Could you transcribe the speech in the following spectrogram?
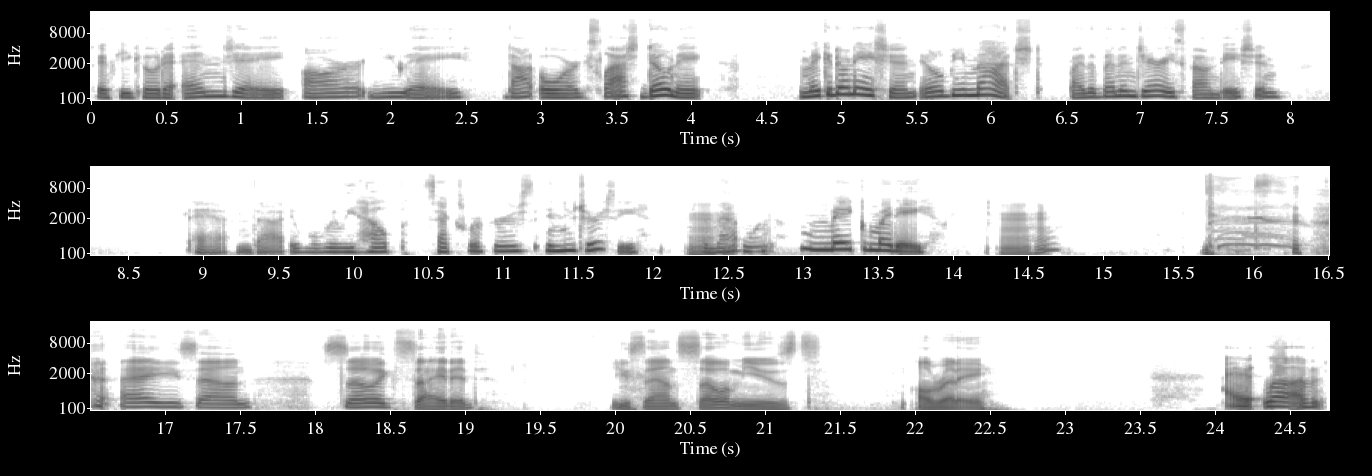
So if you go to njrua.org slash donate and make a donation, it'll be matched by the Ben and Jerry's Foundation. And uh, it will really help sex workers in New Jersey. And that would make my day. Mm-hmm. hey, you sound so excited. You sound so amused already. I, well, um,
